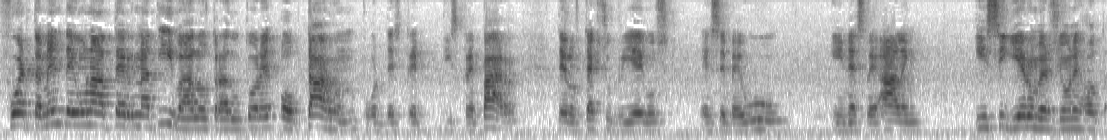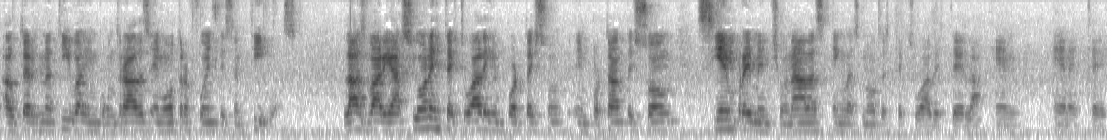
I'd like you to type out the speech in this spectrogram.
fuertemente una alternativa, los traductores optaron por discre- discrepar de los textos griegos SBU y Nestle Allen y siguieron versiones alternativas encontradas en otras fuentes antiguas. Las variaciones textuales importantes son siempre mencionadas en las notas textuales de la NT.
